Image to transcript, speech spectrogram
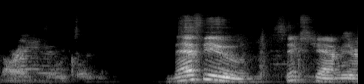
Sorry. Matthew, sixth chapter,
